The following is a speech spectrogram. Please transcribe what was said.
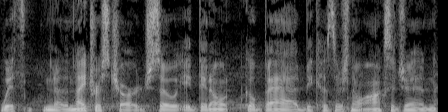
with you know the nitrous charge. So it, they don't go bad because there's no oxygen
